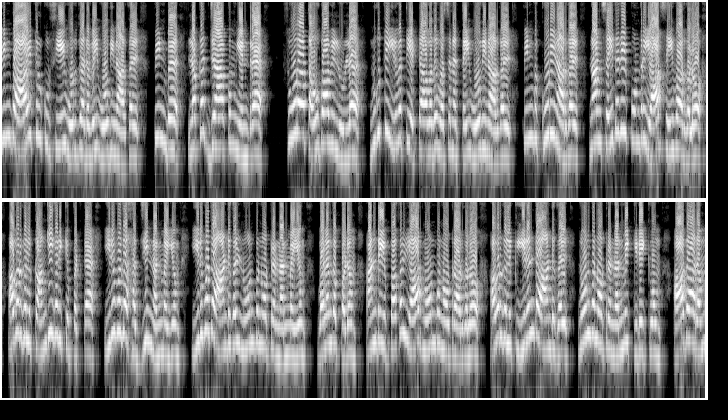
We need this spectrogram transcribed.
பின்பு ஆயத்துல் குர்சியை ஒரு தடவை ஓதினார்கள். பின்பு லக்கத் ஜாக்கும் என்ற சூரா தௌபாவில் உள்ள நூத்தி இருபத்தி எட்டாவது வசனத்தை ஓதினார்கள். பின்பு கூறினார்கள் நான் செய்ததை போன்று யார் செய்வார்களோ அவர்களுக்கு அங்கீகரிக்கப்பட்ட இருபது ஹஜ்ஜின் நன்மையும் இருபது ஆண்டுகள் நோன்பு நோற்ற நன்மையும் வழங்கப்படும். அன்றைய பகல் யார் நோன்பு நோற்றார்களோ அவர்களுக்கு இரண்டு ஆண்டுகள் நோன்பு நோற்ற நன்மை கிடைக்கும். ஆதாரம்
